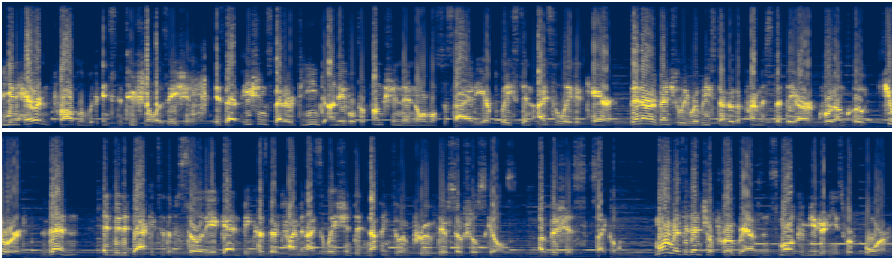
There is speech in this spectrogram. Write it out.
The inherent problem with institutionalization is that patients that are deemed unable to function in normal society are placed in isolated care, then are eventually released under the premise that they are quote unquote cured, then admitted back into the facility again because their time in isolation did nothing to improve their social skills. A vicious cycle. More residential programs in small communities were formed,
